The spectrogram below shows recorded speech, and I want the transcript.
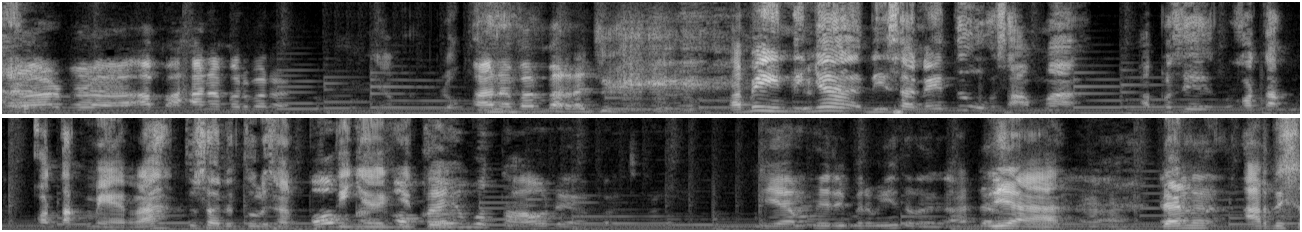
Barbara. Apa Hana Barbara? Hana Barbara juga. Tapi intinya di sana itu sama. Apa sih kotak kotak merah terus ada tulisan putihnya oh, gitu. kayaknya gue tahu deh apa. Iya mirip-mirip itu ada. Iya. Dan artis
